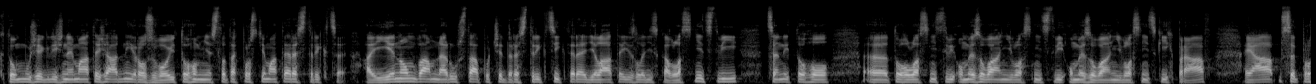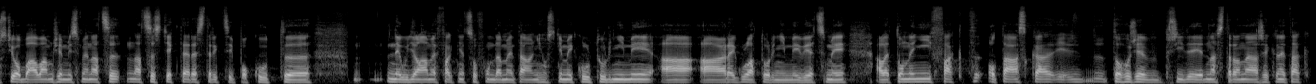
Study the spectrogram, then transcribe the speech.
k tomu, že když nemáte žádný rozvoj toho města, tak prostě máte restrikce. A jenom vám narůstá počet restrikcí, které děláte i z hlediska vlastnictví, ceny toho, eh, toho vlastnictví, omezování vlastnictví, omezování vlastnických práv. A já se prostě obávám, že my jsme na cestě k té restrikci, pokud eh, neuděláme fakt něco fundamentálního s těmi kulturními a, a regulatorními věcmi, ale to není fakt otázka toho, že přijde jedna strana a řekne, tak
